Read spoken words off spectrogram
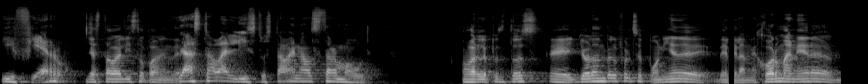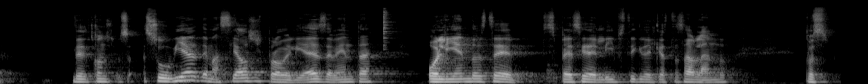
y fierro. Ya estaba listo para vender. Ya estaba listo, estaba en All-Star Mode. Órale, pues entonces eh, Jordan Belfort se ponía de, la mejor manera, subía demasiado sus probabilidades de venta oliendo esta especie de lipstick del que estás hablando. Pues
